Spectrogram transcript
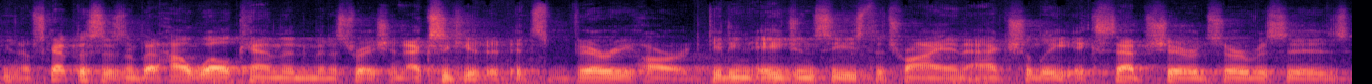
you know skepticism, but how well can the administration execute it? It's very hard getting agencies to try and actually accept shared services.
